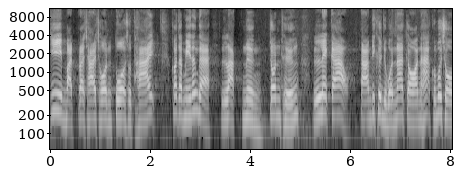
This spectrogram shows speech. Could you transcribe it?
ที่บัตรประชาชนตัวสุดท้าย ก็จะมีตั้งแต่หลัก 1 จนถึงเลข 9 ตามที่ขึ้นอยู่บนหน้าจอนะฮะคุณผู้ชม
